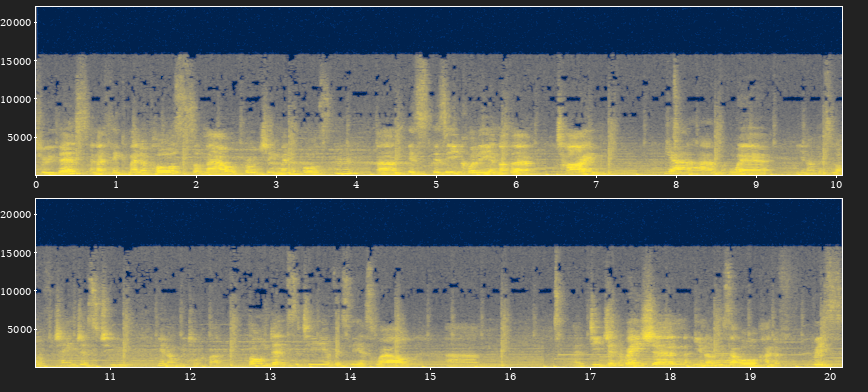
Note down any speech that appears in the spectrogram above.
through this. And I think menopause, so now approaching menopause, Mhm. um, is is equally another time Yeah. um, where you know there's a lot of changes to you know we talk about bone density obviously as well um, uh, degeneration you know these are all kind of risk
